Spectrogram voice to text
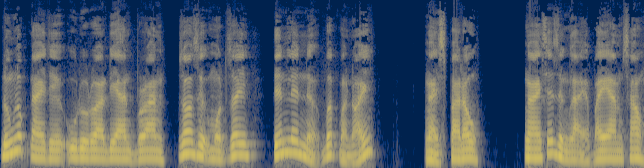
Đúng lúc này thì Uduradian Bran do dự một giây tiến lên nửa bước và nói Ngài Sparrow, ngài sẽ dừng lại ở Bayam sao?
